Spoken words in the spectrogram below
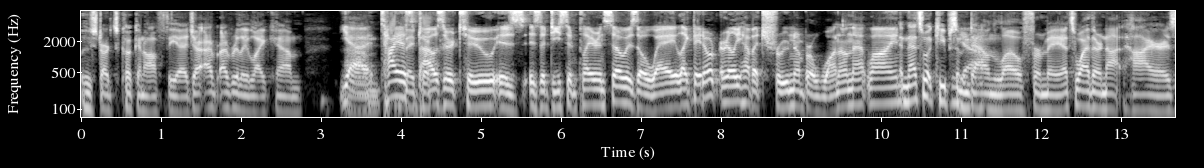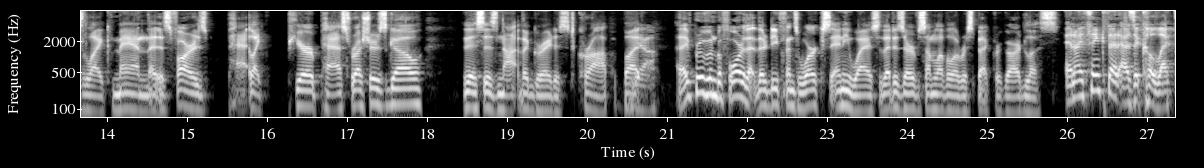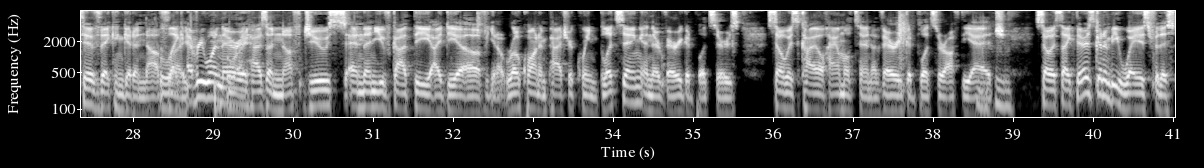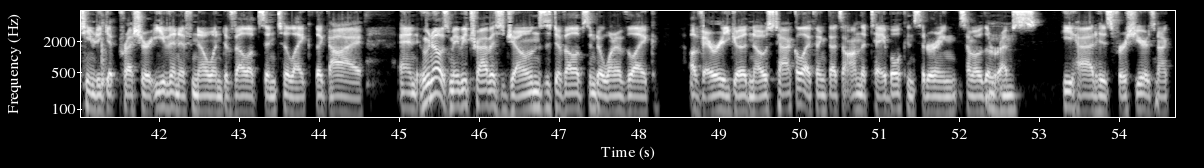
who starts cooking off the edge. I, I really like him. Yeah, um, Tyus Bowser took- too is is a decent player, and so is Oweh. Like they don't really have a true number one on that line, and that's what keeps them yeah. down low for me. That's why they're not higher. Is like, man, as far as pa- like pure pass rushers go, this is not the greatest crop. But yeah. They've proven before that their defense works anyway, so they deserve some level of respect regardless. And I think that as a collective, they can get enough. Right. Like everyone there right. has enough juice, and then you've got the idea of you know Roquan and Patrick Queen blitzing, and they're very good blitzers. So is Kyle Hamilton, a very good blitzer off the edge. Mm-hmm. So it's like there's going to be ways for this team to get pressure, even if no one develops into like the guy. And who knows, maybe Travis Jones develops into one of like a very good nose tackle. I think that's on the table considering some of the mm-hmm. reps he had his first year. It's not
